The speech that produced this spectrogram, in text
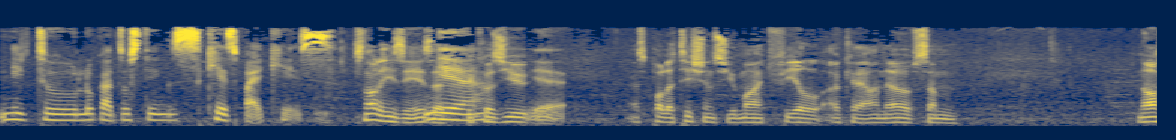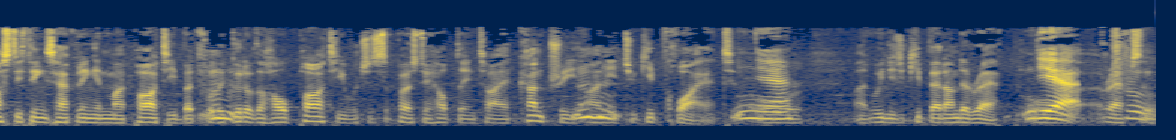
need to look at those things case by case. It's not easy, is it? Yeah. Because you, Yeah. as politicians, you might feel, okay, I know of some nasty things happening in my party, but for Mm-hmm. the good of the whole party, which is supposed to help the entire country, I need to keep quiet. Mm-hmm. Yeah. Or uh, we need to keep that under wrap. Yeah, uh, wraps. true.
